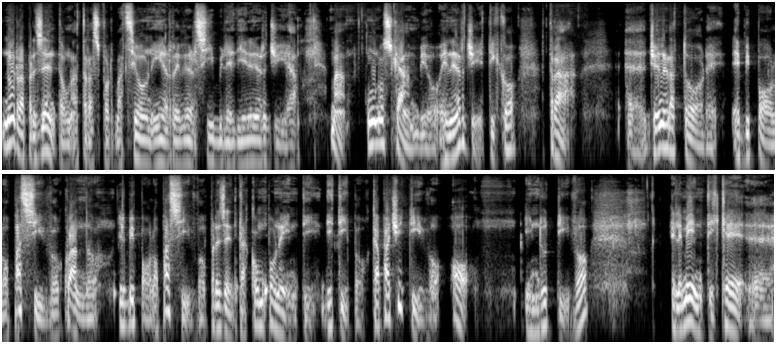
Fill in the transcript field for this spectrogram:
non rappresenta una trasformazione irreversibile di energia, ma uno scambio energetico tra eh, generatore e bipolo passivo quando il bipolo passivo presenta componenti di tipo capacitivo o induttivo, elementi che eh,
